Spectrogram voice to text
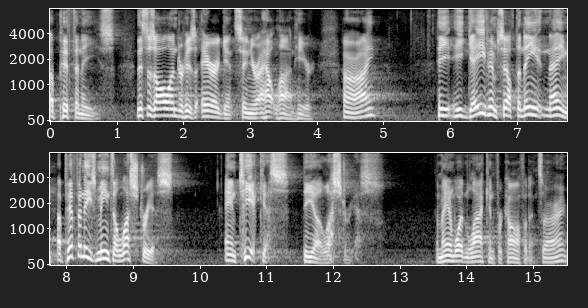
Epiphanes. This is all under his arrogance in your outline here. All right? He, he gave himself the name. Epiphanes means illustrious. Antiochus, the illustrious. The man wasn't lacking for confidence, all right?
